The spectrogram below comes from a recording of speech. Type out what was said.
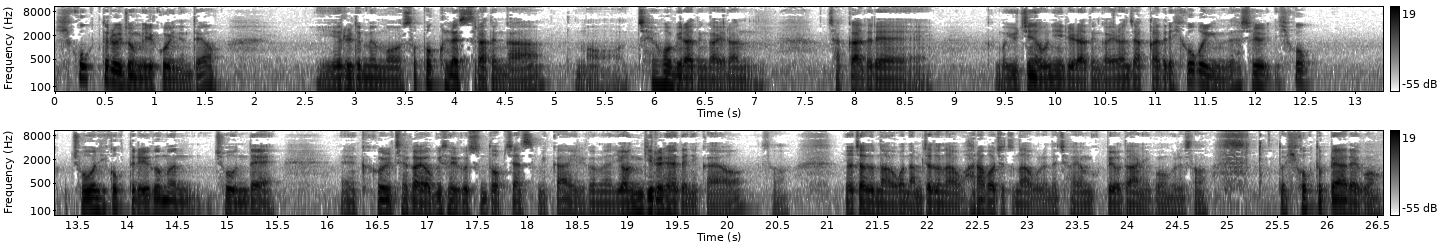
희곡들을 좀 읽고 있는데요. 예를 들면 뭐 소포클레스라든가 뭐 체홉이라든가 이런 작가들의 그뭐 유진 오닐이라든가 이런 작가들의 희곡을 읽는데 사실 희곡 좋은 희곡들 읽으면 좋은데 예, 그걸 제가 여기서 읽을 수는 없지 않습니까? 읽으면 연기를 해야 되니까요. 그래서 여자도 나오고 남자도 나오고 할아버지도 나오고 그런데 제가 연극 배우도 아니고 그래서 또 희곡도 빼야 되고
